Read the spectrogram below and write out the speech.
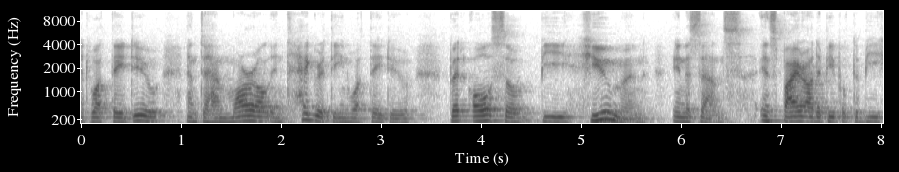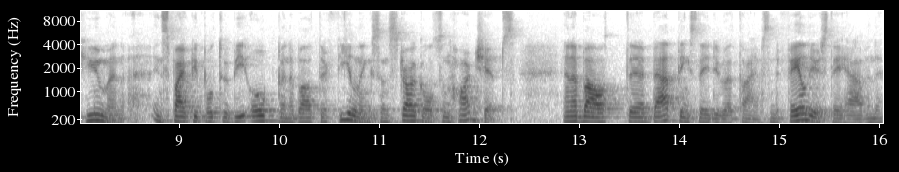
at what they do and to have moral integrity in what they do, but also be human in a sense. Inspire other people to be human. Inspire people to be open about their feelings and struggles and hardships and about the bad things they do at times and the failures they have and the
